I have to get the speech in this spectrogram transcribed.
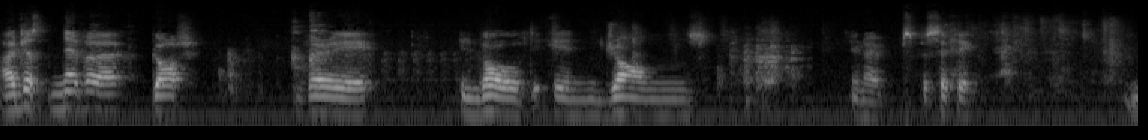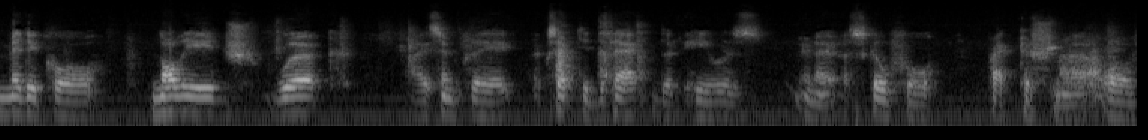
I just never got very involved in John's, you know, specific medical knowledge, work. I simply accepted the fact that he was, you know, a skillful practitioner of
